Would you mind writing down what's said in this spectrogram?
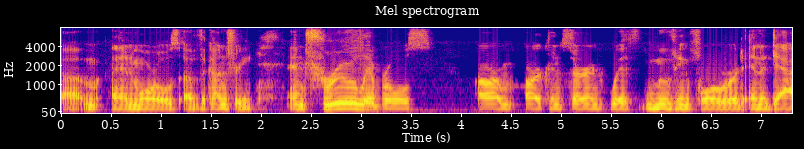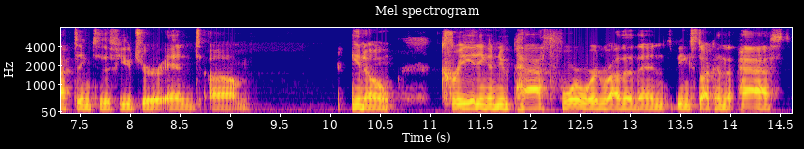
um, and morals of the country, and true liberals are are concerned with moving forward and adapting to the future and um, you know creating a new path forward rather than being stuck in the past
